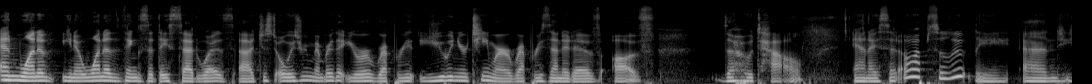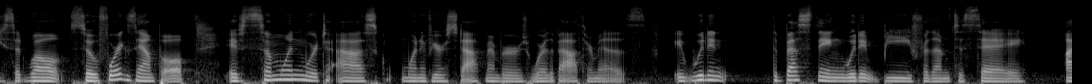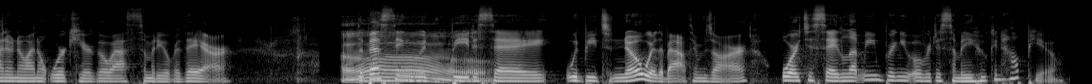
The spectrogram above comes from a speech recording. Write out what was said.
and one of you know one of the things that they said was uh, just always remember that you're a repre- you and your team are a representative of the hotel. And I said, "Oh, absolutely." And he said, "Well, so for example, if someone were to ask one of your staff members where the bathroom is, it wouldn't. The best thing wouldn't be for them to say." I don't know. I don't work here. Go ask somebody over there. The best thing would be Oh. to say would be to know where the bathrooms are, or to say, "Let me bring you over to somebody who can help you."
